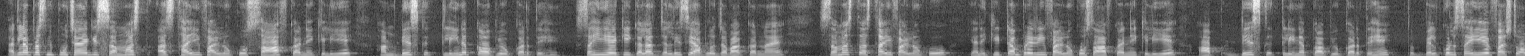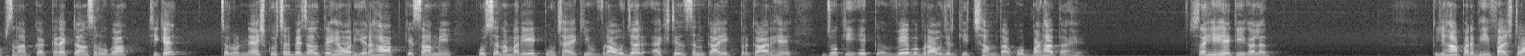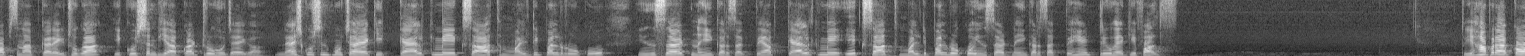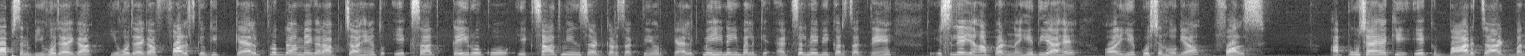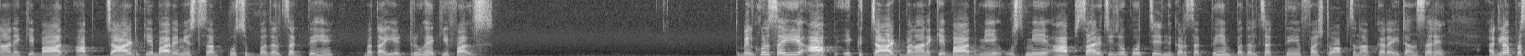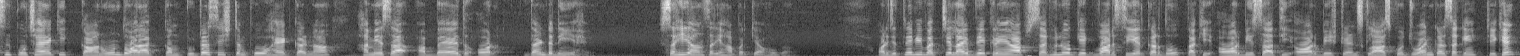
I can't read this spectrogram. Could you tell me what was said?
अगला प्रश्न पूछा है कि समस्त अस्थायी फाइलों को साफ़ करने के लिए हम डिस्क क्लीनअप का उपयोग करते हैं। सही है कि गलत? जल्दी से आप लोग जवाब करना है। समस्त अस्थायी फाइलों को, यानी कि टेम्परेरी फाइलों को साफ़ करने के लिए आप डिस्क क्लीनअप का उपयोग करते हैं तो बिल्कुल सही है। फ़र्स्ट ऑप्शन आपका करेक्ट आंसर होगा, ठीक है? चलो नेक्स्ट क्वेश्चन पे चलते हैं और ये रहा आपके सामने। क्वेश्चन नंबर एट पूछा है कि ब्राउज़र एक्सटेंशन का एक प्रकार है जो कि एक वेब ब्राउज़र की क्षमता को बढ़ाता है। सही है कि गलत? तो यहाँ पर भी फ़र्स्ट ऑप्शन आपका राइट होगा। ये क्वेश्चन भी आपका ट्रू हो जाएगा। नेक्स्ट क्वेश्चन पूछा है कि कैल्क में एक साथ मल्टीपल रो को इंसर्ट नहीं कर सकते। आप कैल्क में एक साथ मल्टीपल रो को इंसर्ट नहीं कर सकते हैं। ट्रू है कि फॉल्स तो यहाँ पर आपका ऑप्शन बी हो जाएगा। ये हो जाएगा फॉल्स क्योंकि कैल्क प्रोग्राम में अगर आप चाहें तो एक साथ कई रो को एक साथ में इंसर्ट कर सकते हैं और कैल्क में ही नहीं, बल्कि एक्सेल में भी कर सकते हैं। तो इसलिए यहाँ पर नहीं दिया है और ये क्वेश्चन हो गया फॉल्स अब पूछा है कि एक बार चार्ट बनाने के बाद आप चार्ट के बारे में सब कुछ बदल सकते हैं। बताइए ट्रू है कि फॉल्स तो बिल्कुल सही है, आप एक चार्ट बनाने के बाद में उसमें आप सारी चीज़ों को चेंज कर सकते हैं, बदल सकते हैं। फ़र्स्ट ऑप्शन आपका राइट आंसर है। अगला प्रश्न पूछा है कि कानून द्वारा कंप्यूटर सिस्टम को हैक करना हमेशा अवैध और दंडनीय है। सही आंसर यहाँ पर क्या होगा? और जितने भी बच्चे लाइव देख रहे हैं, आप सभी लोग एक बार शेयर कर दो ताकि और भी साथी और भी स्टूडेंट्स क्लास को ज्वाइन कर सकें, ठीक है?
